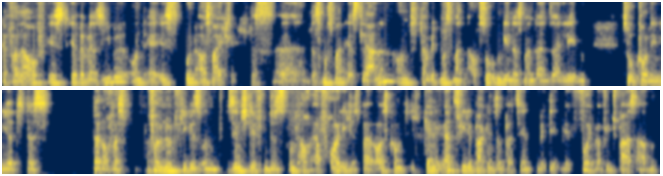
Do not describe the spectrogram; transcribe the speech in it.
der Verlauf ist irreversibel und er ist unausweichlich. Das, äh, das muss man erst lernen und damit muss man auch so umgehen, dass man dann sein Leben so koordiniert, dass da noch was Vernünftiges und Sinnstiftendes und auch Erfreuliches bei rauskommt. Ich kenne ganz viele Parkinson-Patienten, mit denen wir furchtbar viel Spaß haben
